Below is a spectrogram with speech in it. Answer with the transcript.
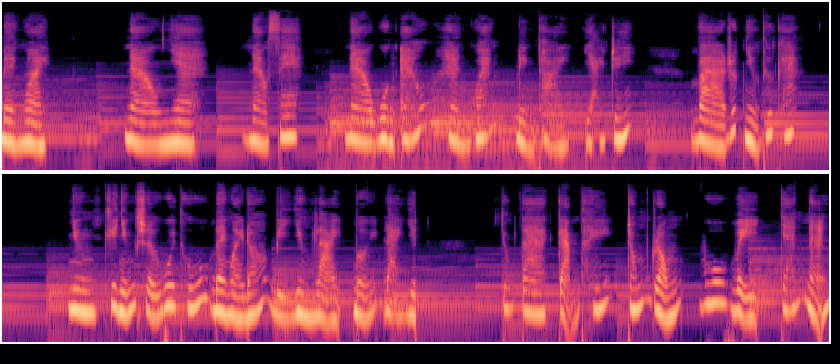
bề ngoài. Nào nhà, nào xe, nào quần áo, hàng quán, điện thoại, giải trí và rất nhiều thứ khác nhưng khi những sự vui thú bề ngoài đó bị dừng lại bởi đại dịch, chúng ta cảm thấy trống rỗng, vô vị, chán nản.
